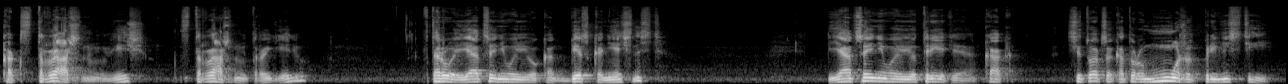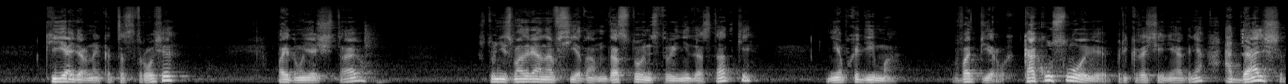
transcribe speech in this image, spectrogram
как страшную вещь, страшную трагедию. Второе, я оцениваю ее как бесконечность. Я оцениваю ее, третье, как ситуация, которая может привести к ядерной катастрофе. Поэтому я считаю, что несмотря на все там достоинства и недостатки, необходимо, во-первых, как условие прекращения огня, а дальше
